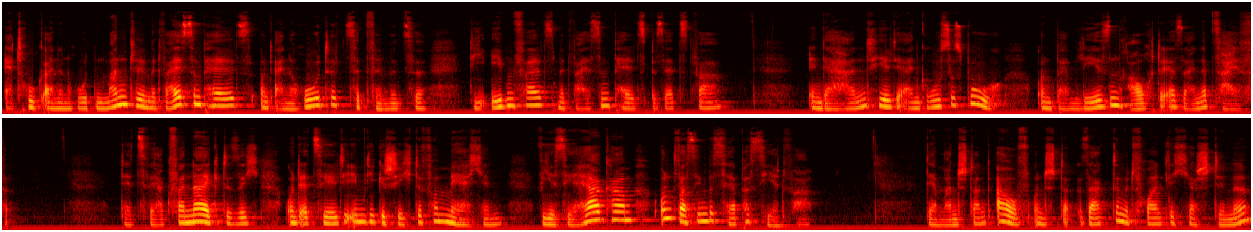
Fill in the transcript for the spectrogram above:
Er trug einen roten Mantel mit weißem Pelz und eine rote Zipfelmütze, die ebenfalls mit weißem Pelz besetzt war. In der Hand hielt er ein großes Buch und beim Lesen rauchte er seine Pfeife. Der Zwerg verneigte sich und erzählte ihm die Geschichte vom Märchen, wie es hierher kam und was ihm bisher passiert war. Der Mann stand auf und sta sagte mit freundlicher Stimme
